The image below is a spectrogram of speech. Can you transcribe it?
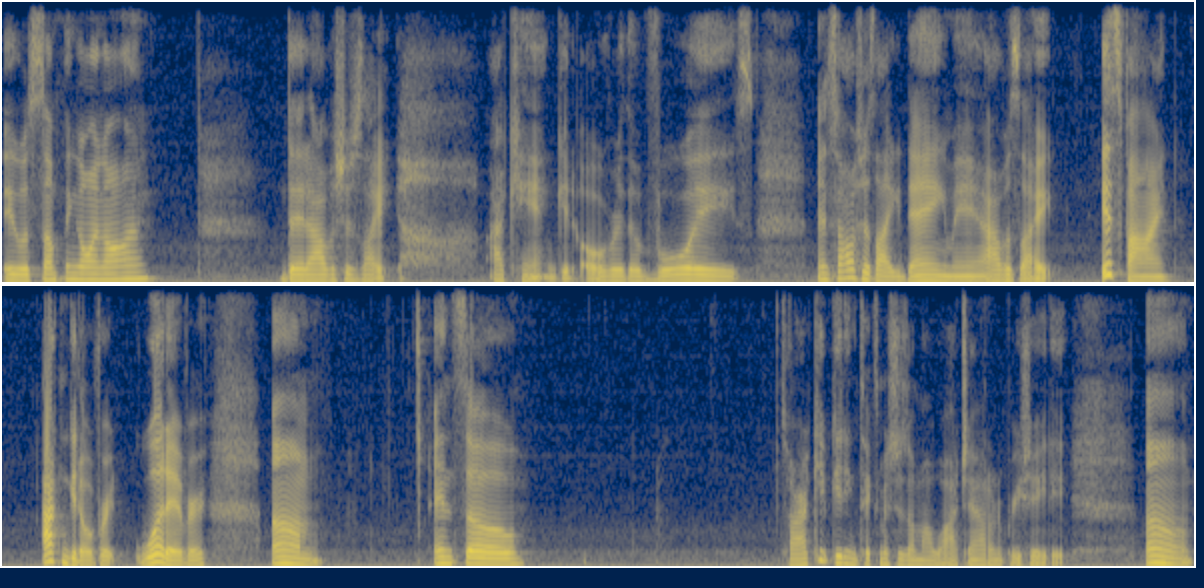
it was something going on that I was just like, I can't get over the voice. And so I was just like, dang, man. I was like, it's fine. I can get over it. Whatever. Um, and so, sorry, I keep getting text messages on my watch and I don't appreciate it. Um,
